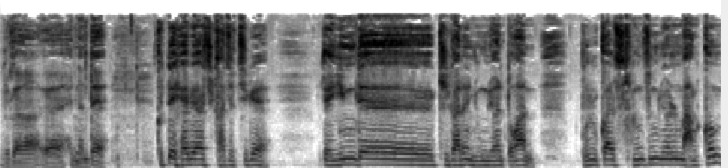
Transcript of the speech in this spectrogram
우리가 예, 했는데 그때 협약 가질 측에 이제 임대 기간은 6년 동안 물가 상승률만큼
